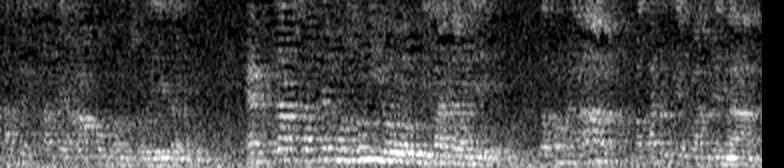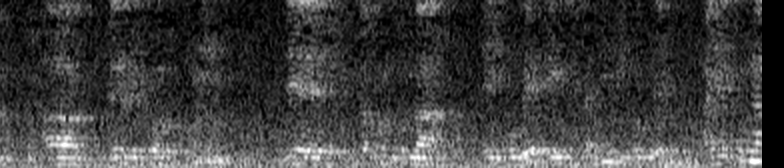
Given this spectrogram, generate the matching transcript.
খাসের সাথে আমও ধ্বংস হয়ে যাবে। হ্যাঁকার সাথে মশুরিও মিশা যাবে। তখন আর কথা দিতে পারবে না। আর জেনে রেখো যে যখন তোমরা এই করবে এই জিনিসটা কি কি করবে? আইয়াকুনা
